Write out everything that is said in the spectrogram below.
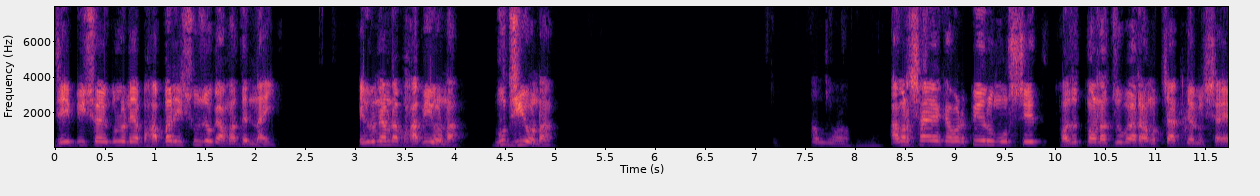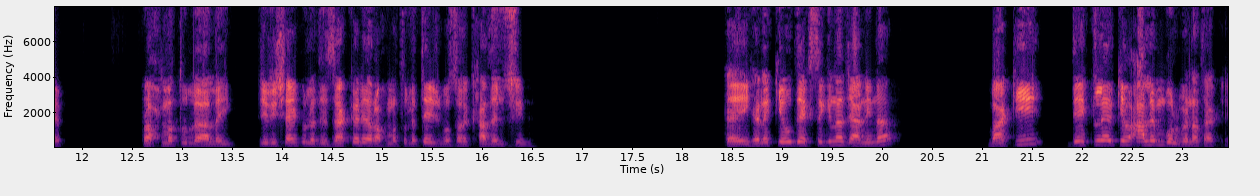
যে বিষয়গুলো নিয়ে ভাবারই সুযোগ আমাদের নাই। এগুলো নিয়ে আমরা ভাবিও না বুঝিও না। আমার শায়েক আমার প্রিয় মুর্শিদ হজরত মানা জুবাইর আহমদ চাটগামী সাহেব রহমতুল্লাহ আলাই যিনি শাইকুল আদি জাকারিয়া রহমতুল্লাহ তেইশ বছরের খাদেন ছিলেন এখানে কেউ দেখছে কিনা জানি না। বাকি দেখলে কেউ আলেম বলবে না তাকে।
